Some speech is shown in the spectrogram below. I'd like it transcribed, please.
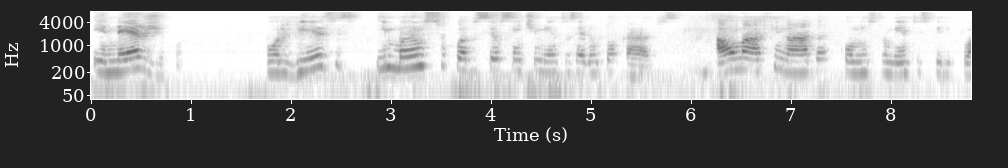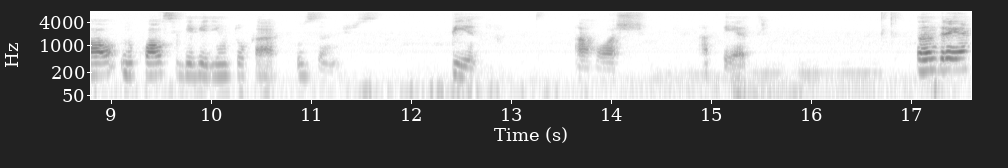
enérgico, por vezes, e manso quando seus sentimentos eram tocados. Alma afinada como instrumento espiritual no qual se deveriam tocar os anjos. Pedro, a rocha, a pedra. André,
